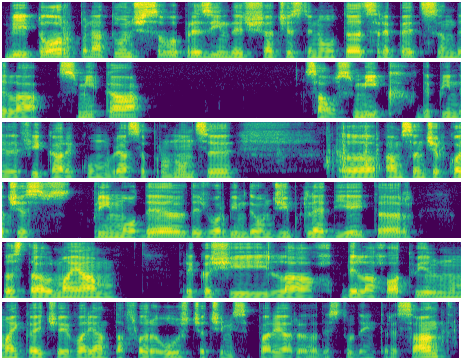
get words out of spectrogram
viitor. Până atunci să vă prezint deci aceste noutăți. Repet, sunt de la Smica sau Smic, depinde de fiecare cum vrea să pronunțe. Am să încep cu acest prim model, deci vorbim de un Jeep Gladiator. Ăsta îl mai am, cred că și la, de la Hot Wheels, numai că aici e varianta fără uși, ceea ce mi se pare iar uh, destul de interesant.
